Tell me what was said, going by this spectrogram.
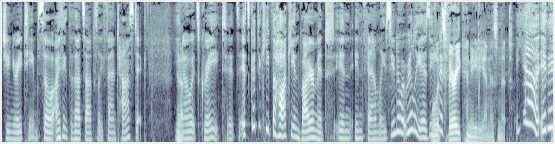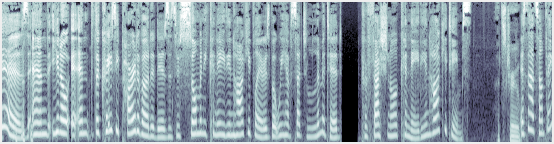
junior A team. So I think that that's absolutely fantastic. You Yeah. know, it's great. It's it's good to keep the hockey environment in in families. You know, it really is. Well, it's if- very Canadian, isn't it? yeah, it is. and you know, and the crazy part about it is, is there's so many Canadian hockey players, but we have such limited professional Canadian hockey teams. That's true. Isn't that something?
